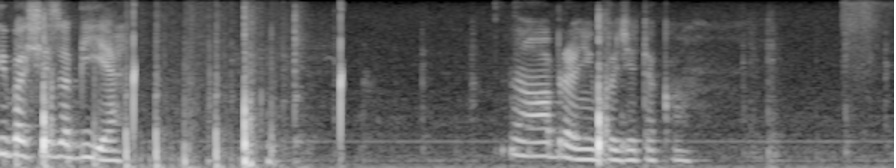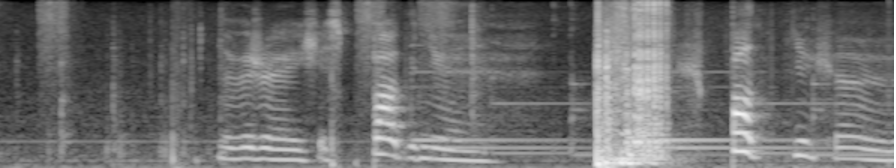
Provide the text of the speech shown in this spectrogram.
Chyba się zabije. Dobra, niech będzie taka. Najwyżej się spadnie. Spadnie się.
